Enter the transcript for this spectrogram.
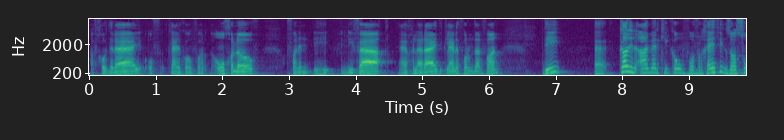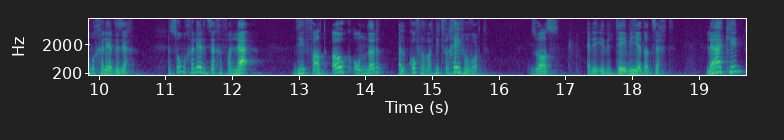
afgoderij of kleine vorm van ongeloof, of van een nifaq, huichelarij, de kleine vorm daarvan, die uh, kan in aanmerking komen voor vergeving, zoals sommige geleerden zeggen. En sommige geleerden zeggen van la, die valt ook onder el koffer wat niet vergeven wordt. Zoals Ibn Taymiyyah dat zegt. Lakin,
